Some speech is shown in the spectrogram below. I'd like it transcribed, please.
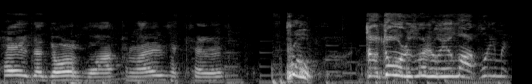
Hey, the door's locked. Can I use the key? Bro, the door is literally unlocked. What do you mean?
